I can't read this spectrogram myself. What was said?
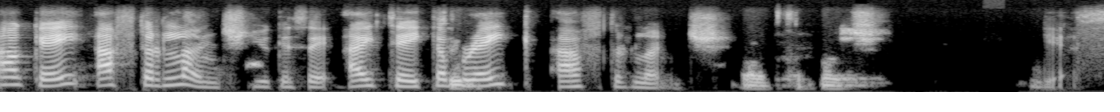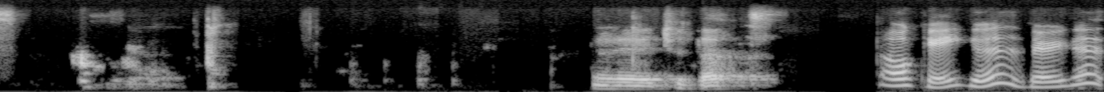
Okay, after lunch. You can say I take a break after lunch. After lunch. Yes. Eh, do that. Okay, good, very good.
